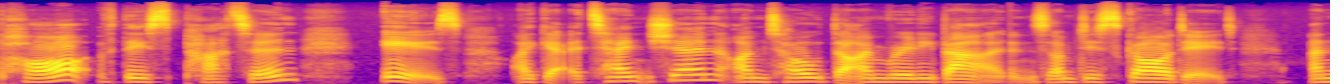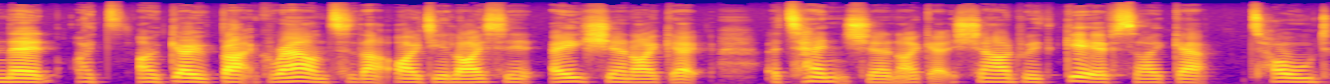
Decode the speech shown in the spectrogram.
part of this pattern is I get attention, I'm told that I'm really bad, and I'm discarded. And then I, I go back round to that idealization i get attention i get showered with gifts i get told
